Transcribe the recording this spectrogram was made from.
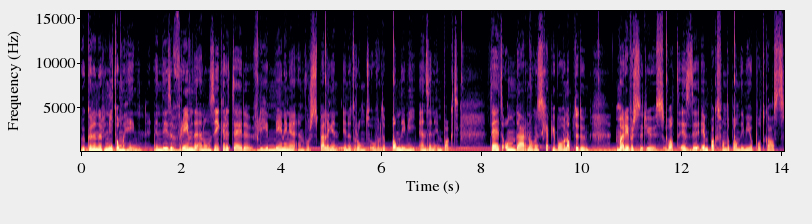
We kunnen er niet omheen. In deze vreemde en onzekere tijden vliegen meningen en voorspellingen in het rond over de pandemie en zijn impact. Tijd om daar nog een schepje bovenop te doen. Maar even serieus, wat is de impact van de pandemie op podcasts?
